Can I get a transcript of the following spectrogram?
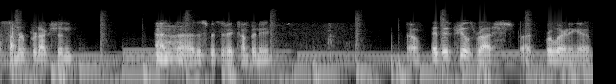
a summer production at Uh, uh, the specific company. So it, it feels rushed, but we're learning it.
